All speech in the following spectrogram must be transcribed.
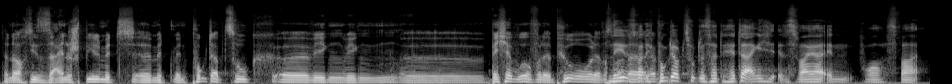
dann auch dieses eine Spiel mit, äh, mit, mit Punktabzug äh, wegen, wegen äh, Becherwurf oder Pyro oder was nee, das da? war nicht Punktabzug, das hat, hätte eigentlich, das war ja in, boah, es war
